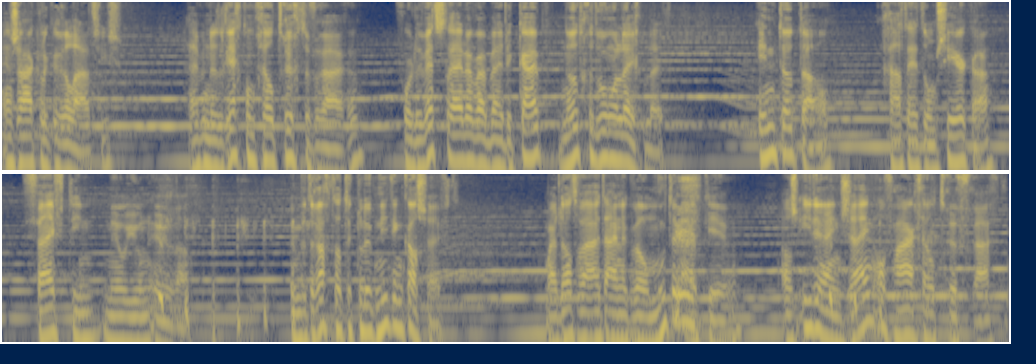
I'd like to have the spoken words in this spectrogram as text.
en zakelijke relaties hebben het recht om geld terug te vragen voor de wedstrijden waarbij de Kuip noodgedwongen leeg bleef. In totaal gaat het om circa 15 miljoen euro. Een bedrag dat de club niet in kas heeft. Maar dat we uiteindelijk wel moeten uitkeren als iedereen zijn of haar geld terugvraagt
